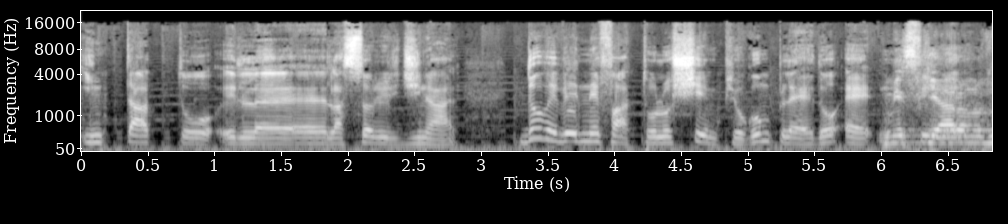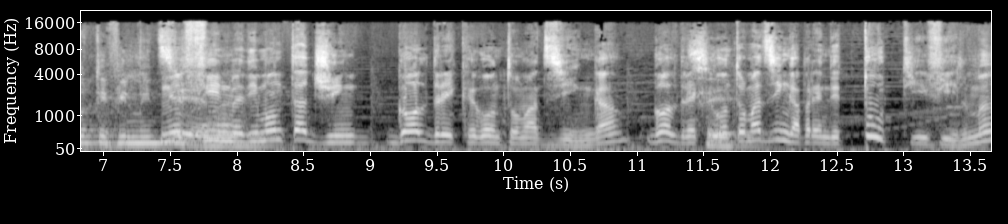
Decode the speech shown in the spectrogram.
intatto il- la storia originale. Dove venne fatto lo scempio completo è nel Mischiarono tutti i film insieme. nel film di montaggio in Goldrake contro Mazinga. Goldrake Sì. contro Mazinga prende tutti i film,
